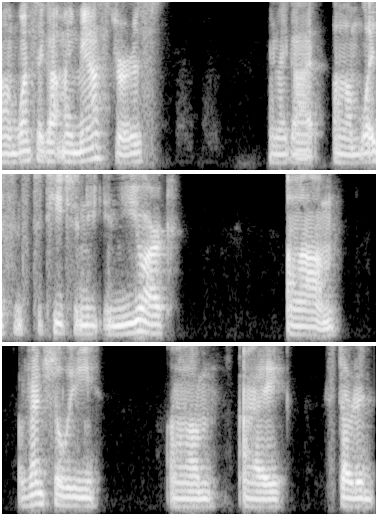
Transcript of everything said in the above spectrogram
um, once I got my master's and I got um, licensed to teach in, in New York, um, eventually um, I started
